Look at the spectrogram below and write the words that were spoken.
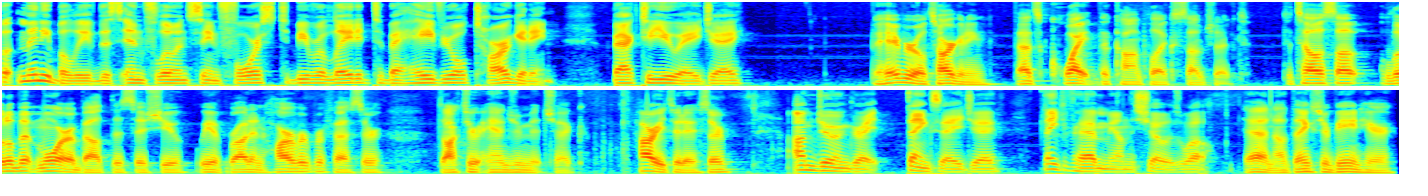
but many believe this influencing force to be related to behavioral targeting. Back to you, AJ. Behavioral targeting, that's quite the complex subject. To tell us a little bit more about this issue, we have brought in Harvard professor Dr. Andrew Mitchek. How are you today, sir? I'm doing great. Thanks, AJ. Thank you for having me on the show as well. Yeah, no, thanks for being here.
